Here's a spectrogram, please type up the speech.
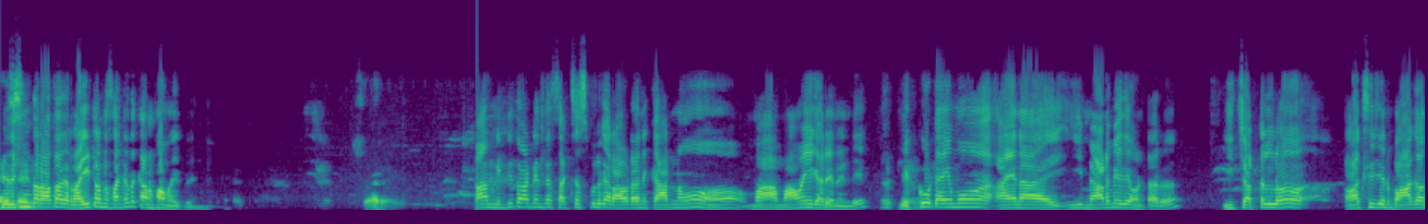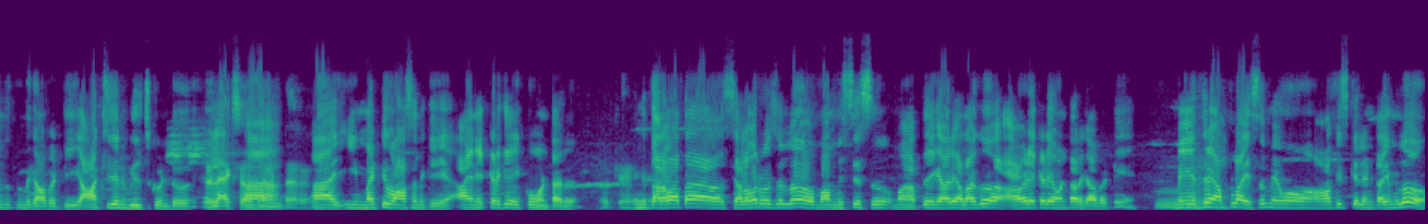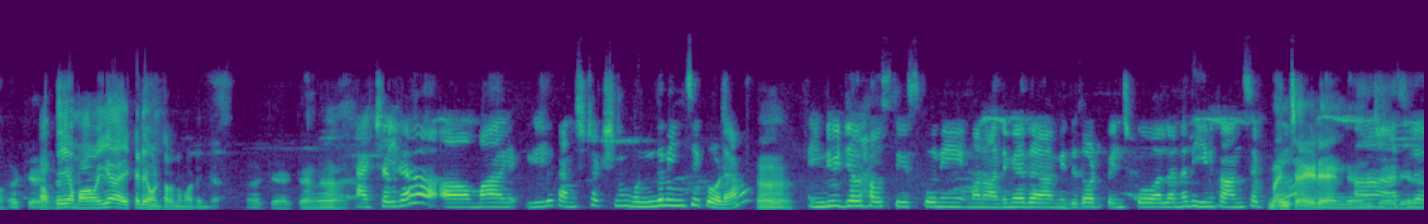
తెలిసిన తర్వాత అది రైట్ అన్న సంగతి కన్ఫర్మ్ అయిపోయింది. సరే. ఆ మిద్దె తోట ఇంత సక్సెస్ఫుల్గా రావడానికి కారణము మా మామయ్య గారేనండి. ఎక్కువ టైము ఆయన ఈ మేడ మీదే ఉంటారు. ఈ చెట్టల్లో ఆక్సిజన్ బాగా అందుతుంది కాబట్టి ఆక్సిజన్ పీల్చుకుంటూ రిలాక్స్ ఉంటారు. ఈ మట్టి వాసనకి ఆయన ఇక్కడికే ఎక్కువ ఉంటారు. తర్వాత సెలవు రోజుల్లో మా మిస్సెస్ మా అత్తయ్య గారు అలాగో ఆవిడ ఇక్కడే ఉంటారు కాబట్టి. మేము. ఇద్దరు ఎంప్లాయీస్ మేము ఆఫీస్కి వెళ్ళిన టైంలో అత్తయ్య మామయ్య ఇక్కడే ఉంటారు అనమాట ఇంకా. యాక్చువల్గా మా ఇల్లు కన్స్ట్రక్షన్ ముందు నుంచి కూడా ఇండివిజువల్ హౌస్ తీసుకొని మనం అది మీద మిద్దె తోట పెంచుకోవాలన్నది ఈయన కాన్సెప్ట్. మంచి ఐడియా అండి అసలు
